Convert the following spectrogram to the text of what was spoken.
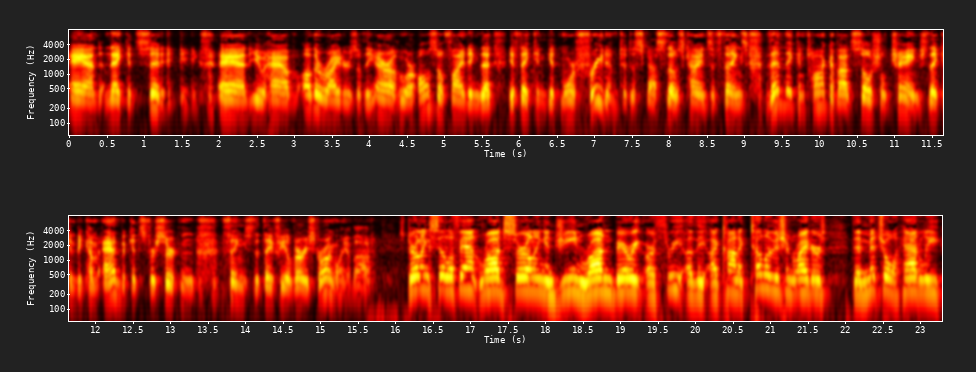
and Naked City, and you have other writers of the era who are also finding that if they can get more freedom to discuss those kinds of things, then they can talk about social change. They can become advocates for certain things that they feel very strongly about. Stirling Silliphant, Rod Serling, and Gene Roddenberry are three of the iconic television writers that Mitchell Hadley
